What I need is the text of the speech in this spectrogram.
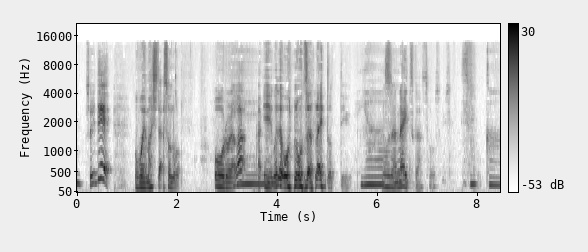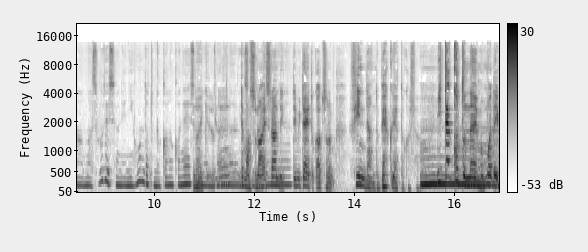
ん。それで、覚えました。その、オーロラは、英語でオノーザンライトっていう。いやーノーザンライツツか。そうそうそそっかまあそうですよね日本だとなかなかねう。そうないけどね。すでもそのアイスランド行ってみたいとか、あとその、フィンランド、白夜とかさ。ん見たことないもん。まだいっ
